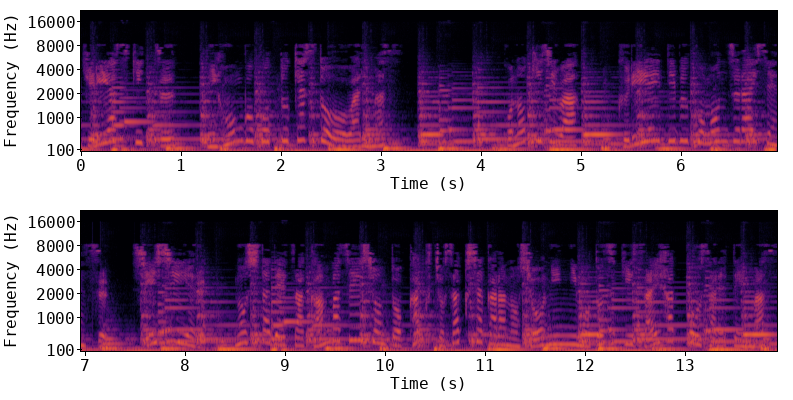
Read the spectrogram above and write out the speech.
キリアスキッズ日本語ポッドキャストを終わります。この記事は、クリエイティブコモンズライセンス CCL の下でザ・カンバセーションと各著作者からの承認に基づき再発行されています。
